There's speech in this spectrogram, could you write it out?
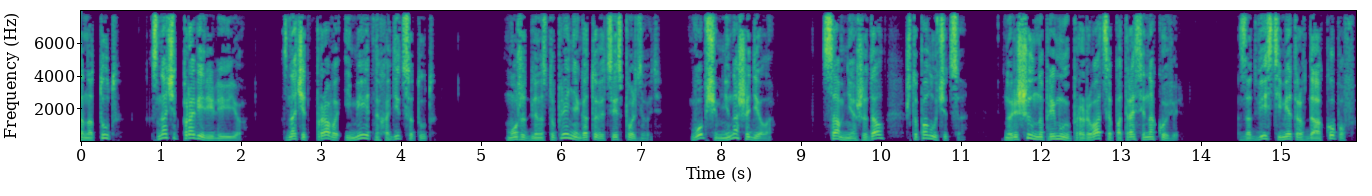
она тут, значит, проверили ее. Значит, право имеет находиться тут. Может, для наступления готовится использовать. В общем, не наше дело. Сам не ожидал, что получится, но решил напрямую прорываться по трассе на Ковель. За 200 метров до окопов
